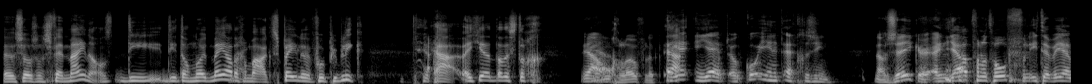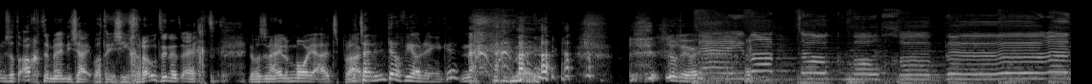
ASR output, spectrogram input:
eh, zoals een Sven Meijnans, die, die het nog nooit mee hadden gemaakt. Spelen voor publiek. Ja. weet je, dat is toch... Ja, Ja. ongelooflijk. En, jij, en jij hebt ook Kooi in het echt gezien. Nou, zeker. En Jaap van het Hof van ITWM zat achter me en die zei: Wat is hij groot in het echt? Dat was een hele mooie uitspraak. Dat zei niet over jou, denk ik, hè? Nee. Sorry hoor. Bij wat ook mogen gebeuren.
